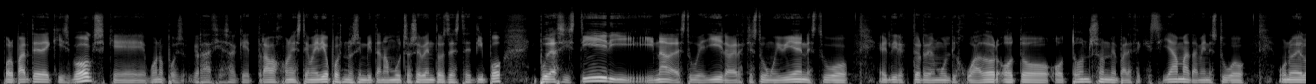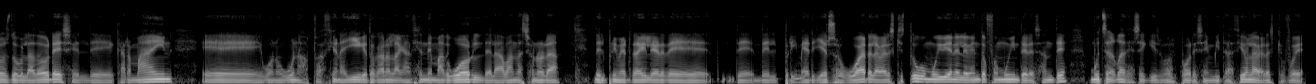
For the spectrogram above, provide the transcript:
por parte de Xbox, que bueno, pues gracias a que trabajo en este medio, pues nos invitan a muchos eventos de este tipo y pude asistir y, nada, estuve allí, la verdad es que estuvo muy bien, estuvo el director del multijugador, Otto Ottonson me parece que se llama, también estuvo uno de los dobladores el de Carmine. Eh, bueno, hubo una actuación allí que tocaron la canción de Mad World, de la banda sonora del primer tráiler de, del primer Gears of War. La verdad es que estuvo muy bien el evento, fue muy interesante. Muchas gracias Xbox por esa invitación, la verdad es que fue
